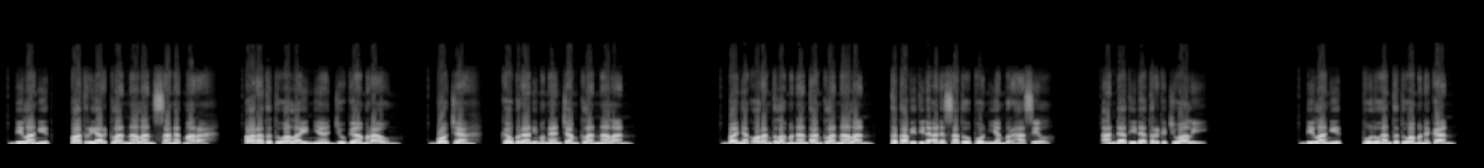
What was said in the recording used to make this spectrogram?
Di langit, Patriark klan Nalan sangat marah. Para tetua lainnya juga meraung. Bocah, Kau berani mengancam klan Nalan. Banyak orang telah menantang klan Nalan, tetapi tidak ada satupun yang berhasil. Anda tidak terkecuali. Di langit, puluhan tetua menekan,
